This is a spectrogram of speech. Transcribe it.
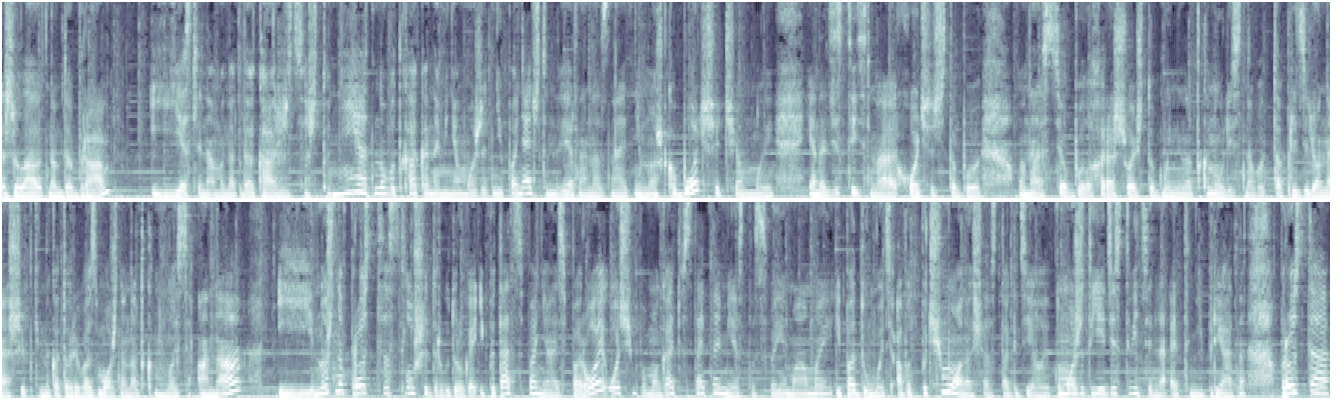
желают нам добра, и если нам иногда кажется, что нет, ну вот как она меня может не понять, что, наверное, она знает немножко больше, чем мы, и она действительно хочет, чтобы у нас все было хорошо, и чтобы мы не наткнулись на вот определенные ошибки, на которые, возможно, наткнулась она. И нужно просто слушать друг друга и пытаться понять. Порой очень помогает встать на место своей мамы и подумать, а вот почему она сейчас так делает? Ну, может, ей действительно это неприятно. Просто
